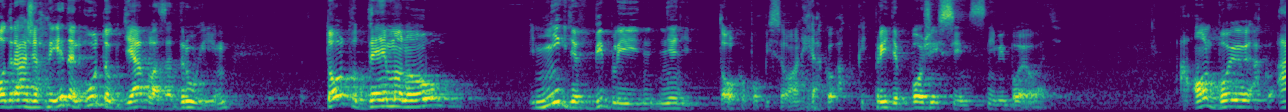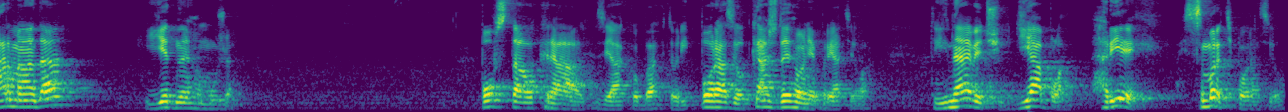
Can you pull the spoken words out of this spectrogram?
Odrážal jeden útok diabla za druhým. Toľko démonov nikde v Biblii není toľko popisovaných, ako, ako keď príde Boží syn s nimi bojovať. A on bojuje ako armáda jedného muža. Povstal kráľ z Jakoba, ktorý porazil každého nepriateľa. Tých najväčších, diabla, hriech, aj smrť porazil.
